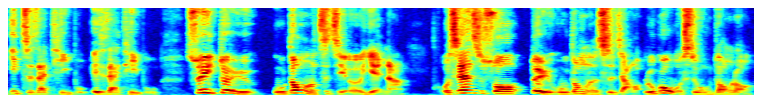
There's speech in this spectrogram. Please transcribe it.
一直在替补，一直在替补。所以对于吴东龙自己而言呐，我现在是说，对于吴东龙的视角，如果我是吴东龙，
